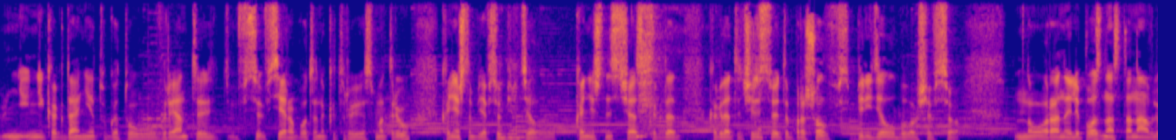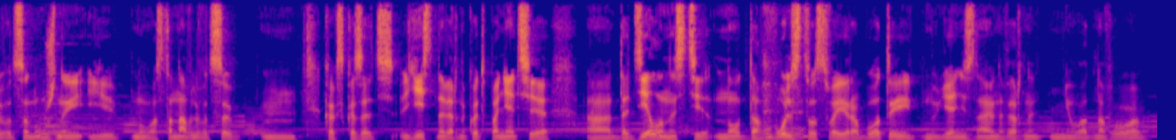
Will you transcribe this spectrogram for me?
никогда нету готового варианта. Все, все работы, на которые я смотрю, конечно, бы я все переделывал. Конечно, сейчас, когда, когда ты через все это прошел, переделал бы вообще все. Но рано или поздно останавливаться нужно, и, ну, останавливаться, как сказать, есть, наверное, какое-то понятие э, доделанности, но довольство своей работой, ну, я не знаю, наверное, ни у одного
